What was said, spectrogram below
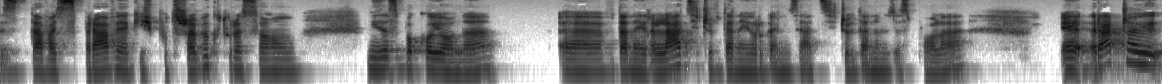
zdawać sprawy, jakieś potrzeby, które są niezaspokojone e, w danej relacji, czy w danej organizacji, czy w danym zespole. E, raczej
